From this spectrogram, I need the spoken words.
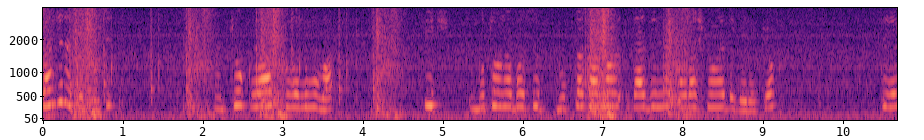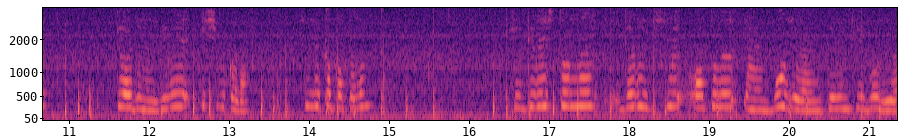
Bence de çok basit. Yani çok rahat kullanımı var. Hiç butona basıp bukta kalma derdiyle uğraşmaya da gerek yok. Direkt gördüğünüz gibi iş bu kadar. Şimdi kapatalım. Çünkü restoranın görüntüsü ortalığı yani bozuyor yani görüntüyü bozuyor.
